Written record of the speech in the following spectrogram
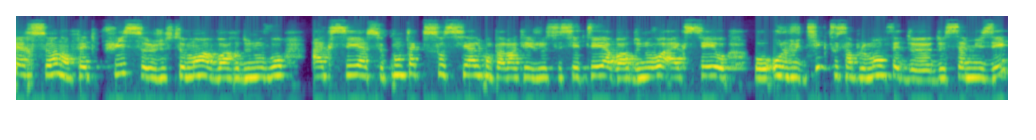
personnes en fait puissent justement avoir de nouveau accès à ce contact social qu'on peut avoir avec les jeux de société, avoir de nouveau accès au, ludique tout simplement en fait de, s'amuser.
